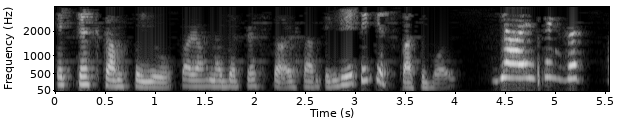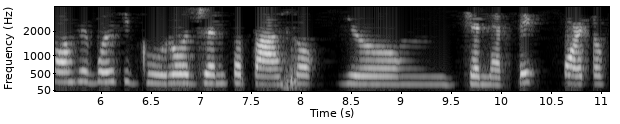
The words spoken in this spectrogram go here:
it just comes to you, parang na-depress ka or something. Do you think it's possible? Yeah, I think that's possible siguro dyan papasok yung genetic part of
